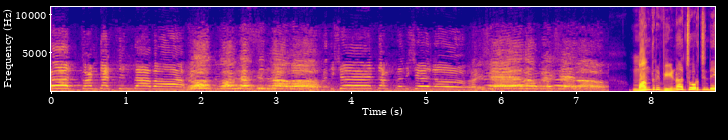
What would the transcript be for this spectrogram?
യൂത്ത് കോൺഗ്രസ് സിന്ദാബാദ് യൂത്ത് കോൺഗ്രസ് സിന്ദാബാദ് പ്രതിഷേധം പ്രതിഷേധം മന്ത്രി വീണ ജോർജിന്റെ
